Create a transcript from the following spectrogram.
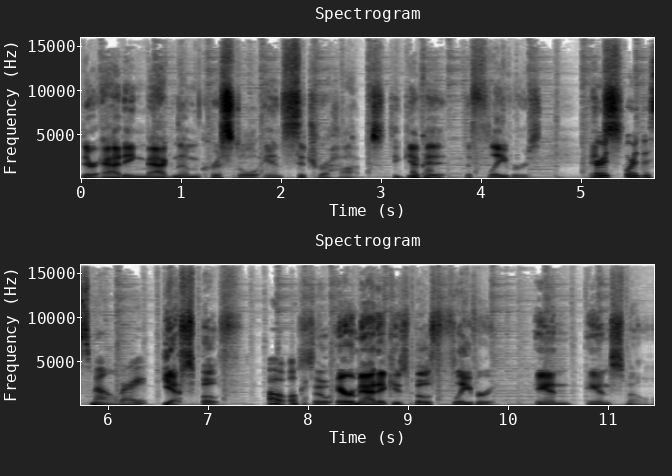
they're adding Magnum, Crystal, and Citra hops to give Okay. it the flavors. And Or, or the smell, right? yes, both. Oh, okay. So aromatic is both flavor and and smell,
